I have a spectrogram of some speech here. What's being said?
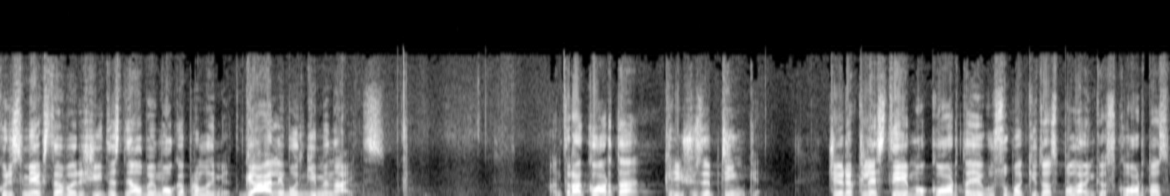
kuris mėgsta varžytis, nelabai moka pralaimėti. Gali būti giminaitis. Antra korta - kryžių septinkė. Čia yra klėstėjimo korta, jeigu supa kitos palankios kortos,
